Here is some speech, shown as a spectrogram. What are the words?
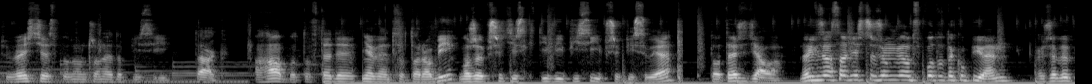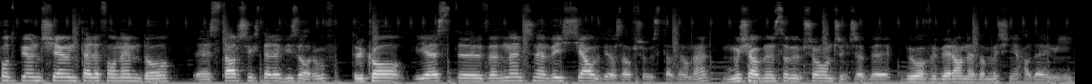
Czy wejście jest podłączone do PC? Tak. Aha, bo to wtedy nie wiem co to robi. Może przycisk TV PC przypisuje. To też działa. No i w zasadzie szczerze mówiąc po to to kupiłem, żeby podpiąć się telefonem do e, starszych telewizorów. Tylko jest e, wewnętrzne wyjście audio zawsze ustawione. Musiałbym sobie przełączyć, żeby było wybierane domyślnie HDMI.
